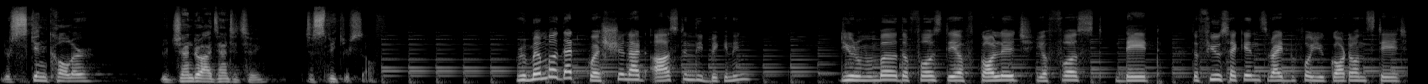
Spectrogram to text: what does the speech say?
your skin color, your gender identity, just speak yourself. Remember that question I'd asked in the beginning? Do you remember the first day of college, your first date, the few seconds right before you got on stage,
